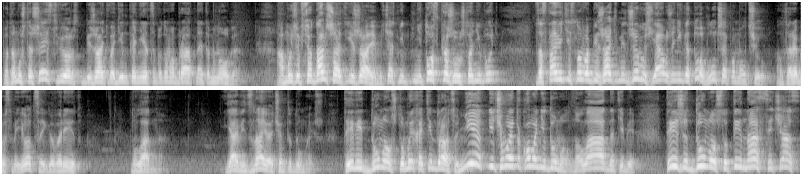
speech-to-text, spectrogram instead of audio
Потому что 6 верст бежать в один конец, а потом обратно, это много. А мы же все дальше отъезжаем. Сейчас не, не то скажу что-нибудь. Заставите снова бежать в Меджибуш, я уже не готов, лучше я помолчу. Алтареба смеется и говорит, ну ладно, я ведь знаю, о чем ты думаешь. Ты ведь думал, что мы хотим драться. Нет, ничего я такого не думал. Ну ладно тебе. Ты же думал, что ты нас сейчас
